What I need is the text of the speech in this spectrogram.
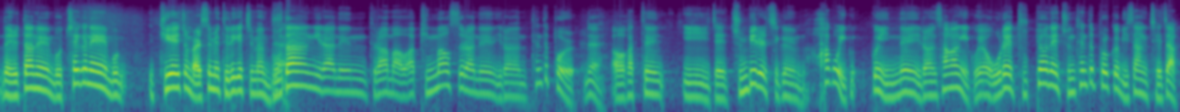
네, 일단은 뭐 최근에 뭐 뒤에 좀 말씀을 드리겠지만 네. 무당이라는 드라마와 빅마우스라는 이런 텐트폴 네. 어, 같은 이 이제 준비를 지금 하고 있고 있는 이런 상황이고요. 올해 두 편의 준 텐트폴급 이상 제작.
